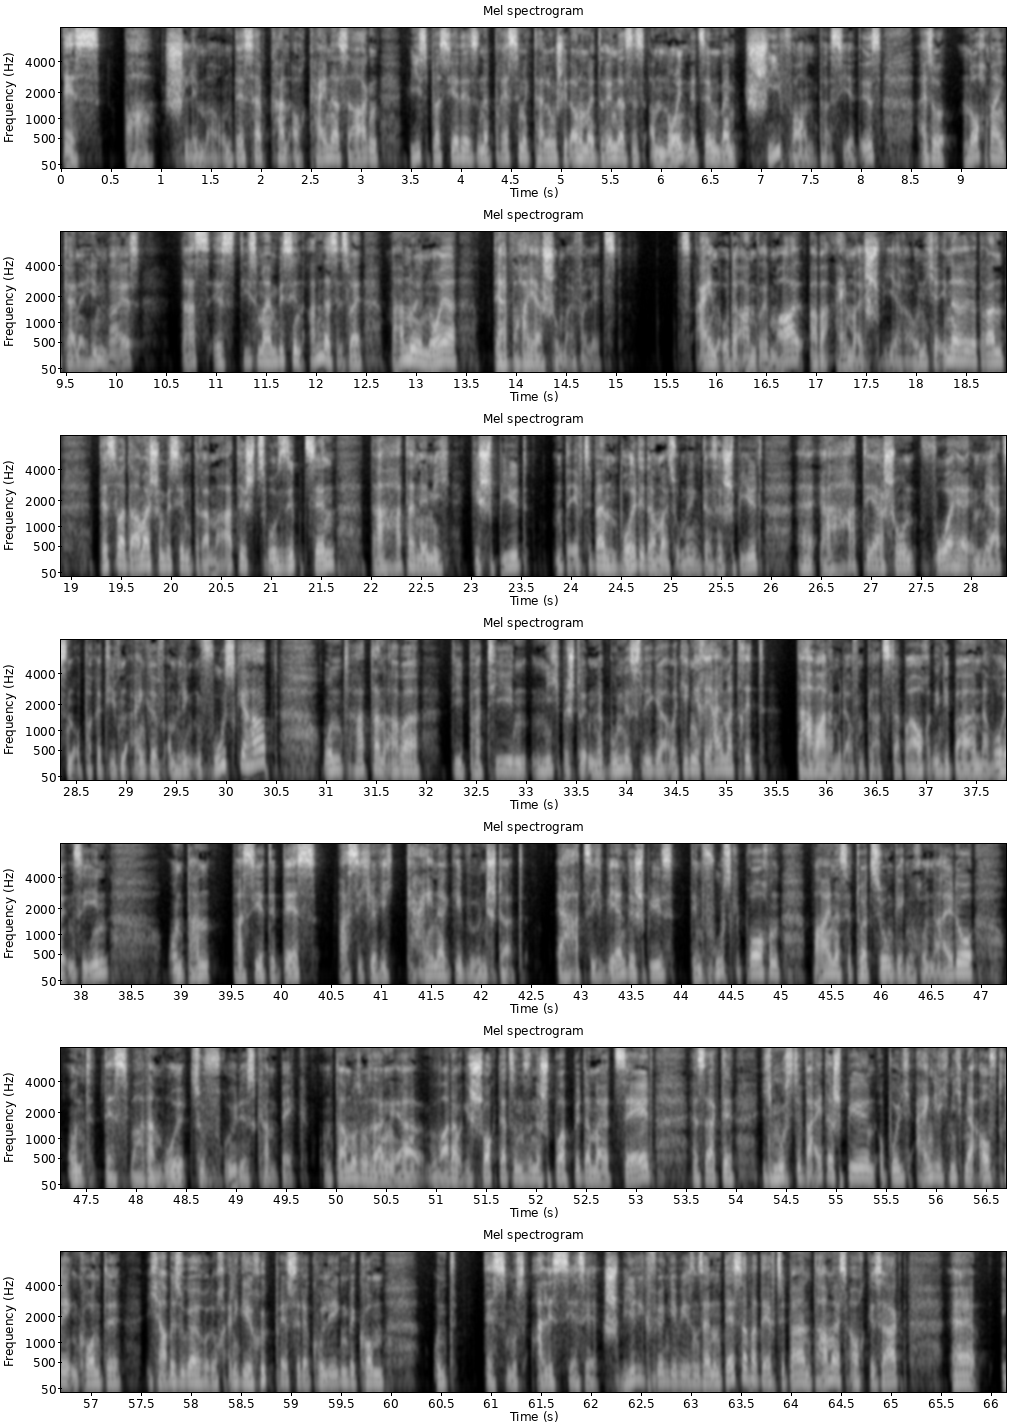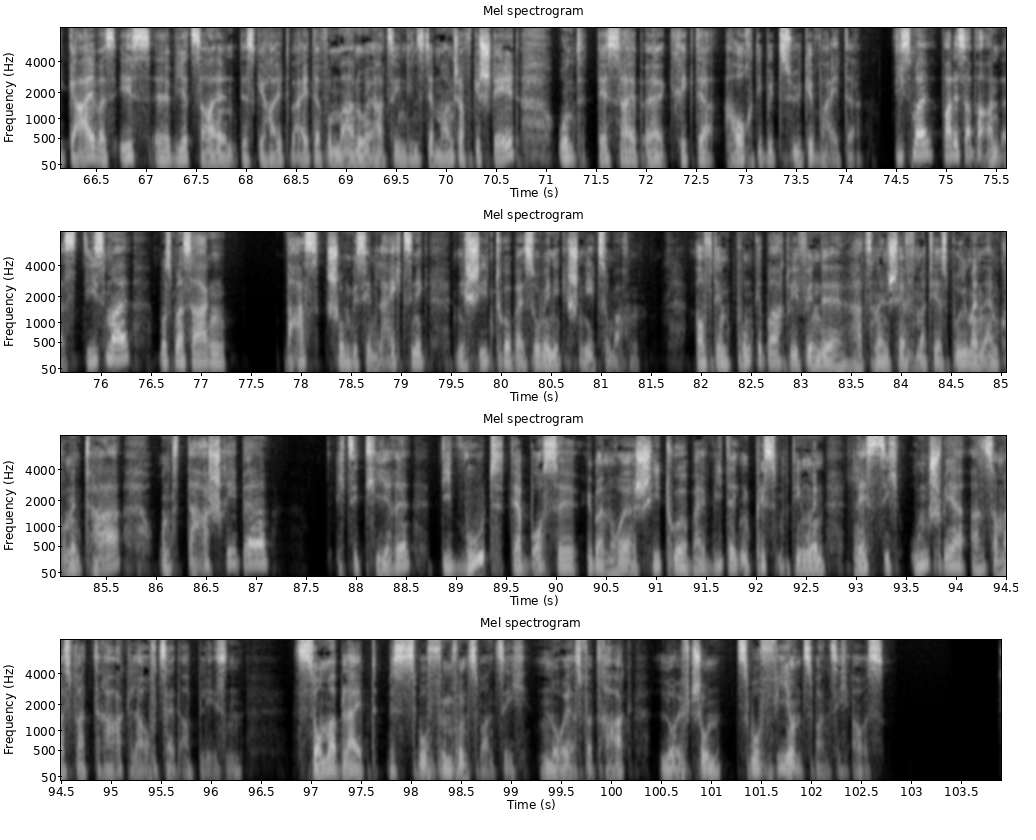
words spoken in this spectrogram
das war schlimmer. Und deshalb kann auch keiner sagen, wie es passiert ist. In der Pressemitteilung steht auch nochmal drin, dass es am 9. Dezember beim Skifahren passiert ist. Also nochmal ein kleiner Hinweis, dass es diesmal ein bisschen anders ist, weil Manuel Neuer, der war ja schon mal verletzt das ein oder andere Mal, aber einmal schwerer. Und ich erinnere daran, das war damals schon ein bisschen dramatisch, 2017, da hat er nämlich gespielt und der FC Bayern wollte damals unbedingt, dass er spielt. Äh, er hatte ja schon vorher im März einen operativen Eingriff am linken Fuß gehabt und hat dann aber die Partien nicht bestritten in der Bundesliga, aber gegen Real Madrid, da war er mit auf dem Platz. Da brauchten ihn die Bayern, da wollten sie ihn. Und dann passierte das, was sich wirklich keiner gewünscht hat. Er hat sich während des Spiels den Fuß gebrochen, war in einer Situation gegen Ronaldo und das war dann wohl zu früh das Comeback. Und da muss man sagen, er war da geschockt, er hat uns in der Sportbild einmal erzählt. Er sagte, ich musste weiterspielen, obwohl ich eigentlich nicht mehr auftreten konnte. Ich habe sogar noch einige Rückpässe der Kollegen bekommen und das muss alles sehr, sehr schwierig für ihn gewesen sein. Und deshalb hat der FC Bayern damals auch gesagt, äh, egal was ist, äh, wir zahlen das Gehalt weiter von Manu. Er hat sich in Dienst der Mannschaft gestellt und deshalb äh, kriegt er auch die Bezüge weiter. Diesmal war das aber anders. Diesmal muss man sagen, war es schon ein bisschen leichtsinnig, eine Skitour bei so wenig Schnee zu machen. Auf den Punkt gebracht, wie ich finde, hat es mein Chef Matthias Brühlmann in einem Kommentar und da schrieb er, ich zitiere, die Wut der Bosse über neuer Skitour bei widrigen Pistenbedingungen lässt sich unschwer an Sommers Vertraglaufzeit ablesen. Sommer bleibt bis 2025. Neuers Vertrag läuft schon 2024 aus.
